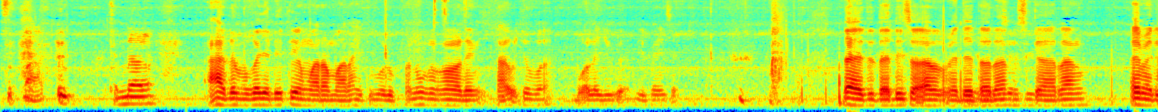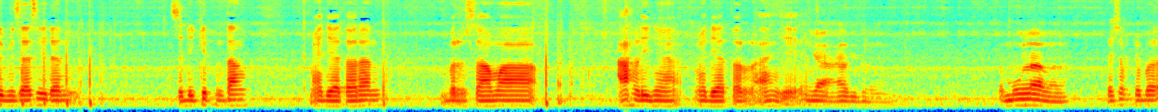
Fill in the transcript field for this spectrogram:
Sepatu sendal ada pokoknya dia itu yang marah-marah itu gue lupa. Nuh, kalau ada yang tahu coba boleh juga di mention nah itu tadi soal mediatoran sekarang. Eh mediumisasi dan sedikit tentang mediatoran bersama ahlinya mediator anjir. Enggak hal gitu pemula malah. Besok coba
